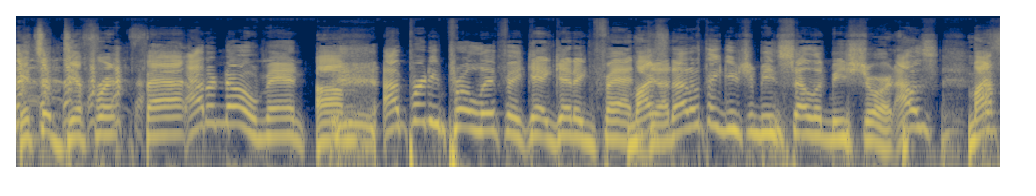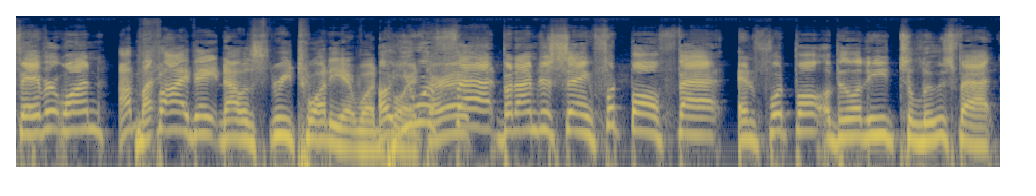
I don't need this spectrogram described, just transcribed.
It's a different fat. I don't know, man. Um, I'm pretty prolific at getting fat, My- Judd. I don't think you should be selling me short. I was, My favorite one. I'm my, five eight, and I was 320 at one Oh, point. Oh, you were right? fat, but I'm just saying football fat and football ability to lose fat.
